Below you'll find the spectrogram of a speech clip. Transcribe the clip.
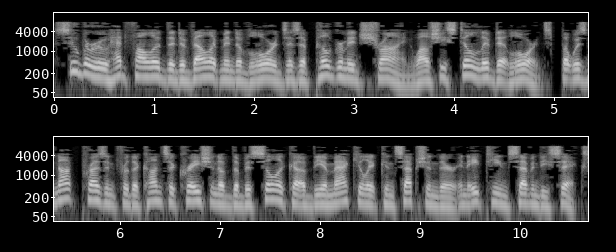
Soubirous had followed the development of Lourdes as a pilgrimage shrine while she still lived at Lourdes, but was not present for the consecration of the Basilica of the Immaculate Conception there in 1876.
